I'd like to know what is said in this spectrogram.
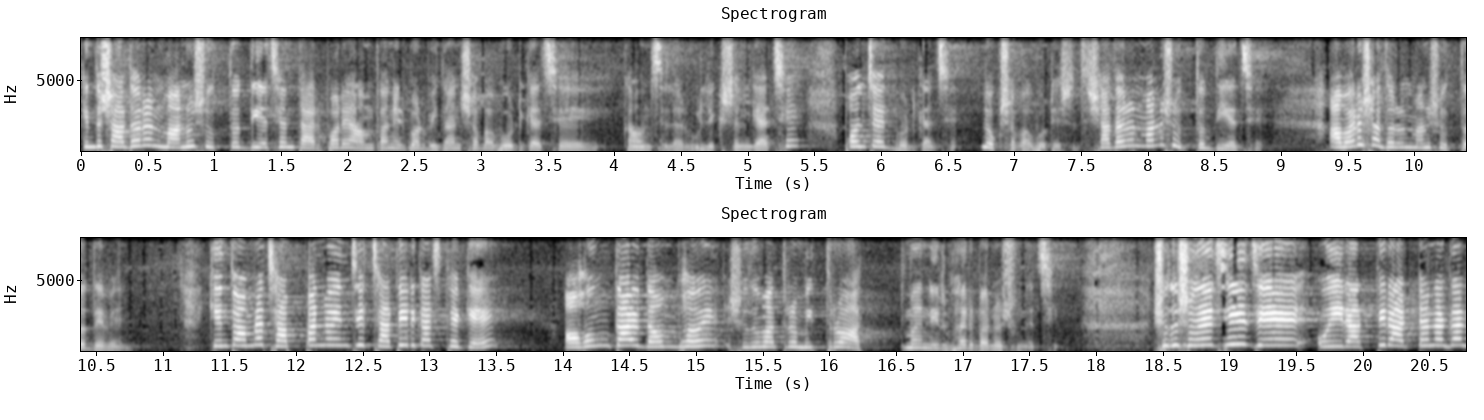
কিন্তু সাধারণ মানুষ উত্তর দিয়েছেন, তারপরে আমফানের পর বিধানসভা ভোট গেছে কাউন্সিলর ইলেকশন গেছে, পঞ্চায়েত ভোট গেছে, লোকসভা ভোট এসেছে। সাধারণ মানুষ উত্তর দিয়েছে, আবারও সাধারণ মানুষ উত্তর দেবেন। কিন্তু আমরা ছাপ্পান্ন ইঞ্চির ছাতির কাছ থেকে অহংকার দম্ভয়ে শুধুমাত্র মিত্র আত্মনির্ভর বানো শুনেছি। শুধু শুনেছি যে ওই রাত্রির আটটা নাগাদ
